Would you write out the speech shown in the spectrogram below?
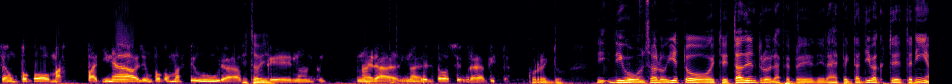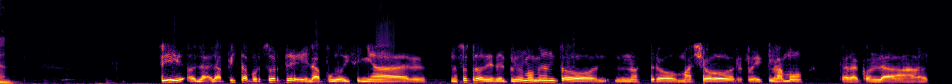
sea un poco más patinable, un poco más segura, porque No, no era no es del todo segura la pista. Correcto. Y, digo, Gonzalo, ¿y esto este, está dentro de las, de las expectativas que ustedes tenían? Sí, la, la pista por suerte la pudo diseñar. Nosotros desde el primer momento, nuestro mayor reclamo para con las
